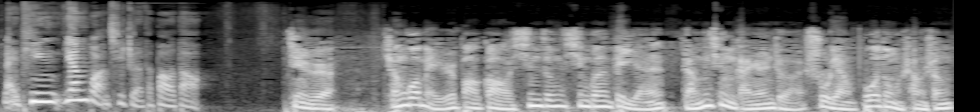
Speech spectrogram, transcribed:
来听央广记者的报道。近日，全国每日报告新增新冠肺炎阳性感染者数量波动上升。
